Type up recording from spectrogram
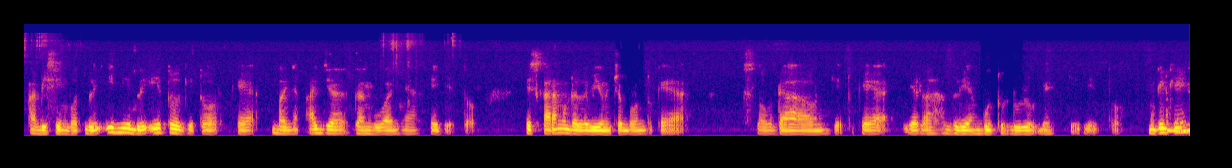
habisin buat beli ini beli itu gitu kayak banyak aja gangguannya kayak gitu. Tapi sekarang udah lebih mencoba untuk kayak slow down gitu kayak ya lah beli yang butuh dulu deh kayak gitu. Mungkin kayak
